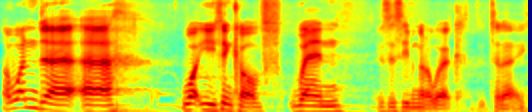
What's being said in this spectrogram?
I wonder uh, what you think of when. Is this even going to work today?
